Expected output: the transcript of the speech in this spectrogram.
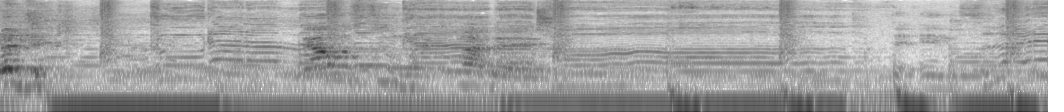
it. That was too much. My bad. The inside. Light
